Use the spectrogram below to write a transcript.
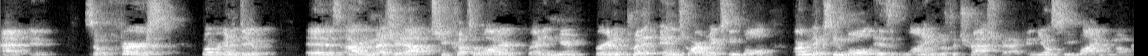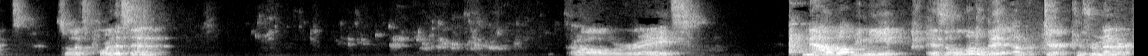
add in. So first, what we're going to do is I already measured out two cups of water right in here. We're gonna put it into our mixing bowl. Our mixing bowl is lined with a trash bag and you'll see why in a moment. So let's pour this in. All right. Now what we need is a little bit of dirt, because remember,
